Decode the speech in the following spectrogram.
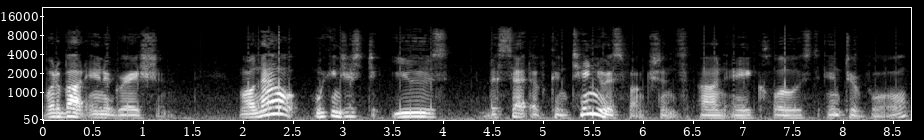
What about integration? Well, now we can just use the set of continuous functions on a closed interval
